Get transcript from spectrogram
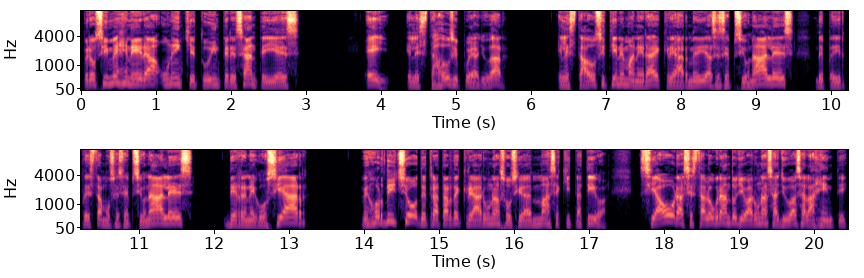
Pero sí me genera una inquietud interesante y es, hey, el Estado sí puede ayudar. El Estado sí tiene manera de crear medidas excepcionales, de pedir préstamos excepcionales, de renegociar, mejor dicho, de tratar de crear una sociedad más equitativa. Si ahora se está logrando llevar unas ayudas a la gente,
